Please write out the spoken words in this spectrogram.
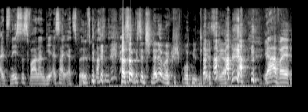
als nächstes war dann die SAR 12 dran. Hast du ein bisschen schneller gesprungen, die DSR. ja, weil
